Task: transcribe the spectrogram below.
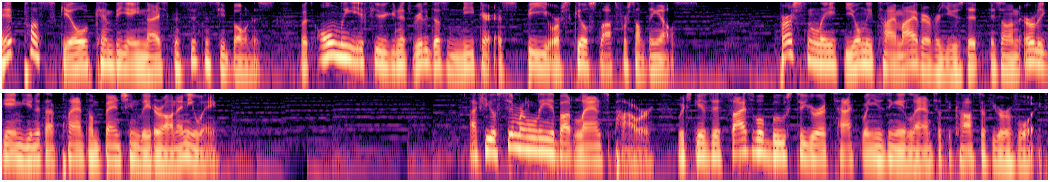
hit plus skill can be a nice consistency bonus, but only if your unit really doesn't need their SP or skill slots for something else. Personally, the only time I've ever used it is on an early game unit I planned on benching later on anyway. I feel similarly about Lance Power, which gives a sizable boost to your attack when using a lance at the cost of your avoid.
